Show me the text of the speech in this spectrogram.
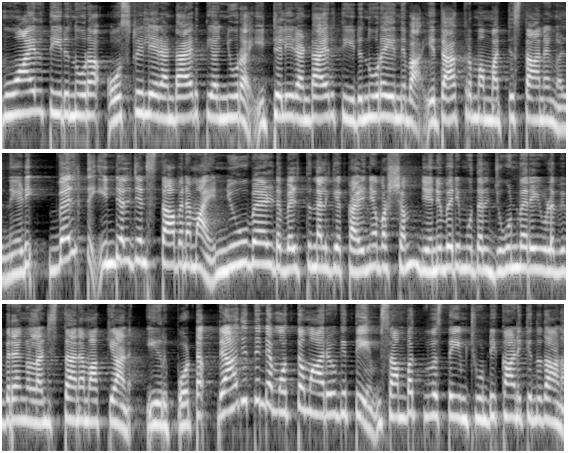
മൂവായിരത്തി ഇരുന്നൂറ് ഓസ്ട്രേലിയ രണ്ടായിരത്തി അഞ്ഞൂറ് ഇറ്റലി രണ്ടായിരത്തി ഇരുന്നൂറ് എന്നിവ യഥാക്രമം മറ്റ് സ്ഥാനങ്ങൾ നേടി. വെൽത്ത് ഇന്റലിജൻസ് സ്ഥാപനമായ ന്യൂ വേൾഡ് വെൽത്ത് നൽകിയ കഴിഞ്ഞ വർഷം ജനുവരി മുതൽ ജൂൺ വരെയുള്ള വിവരങ്ങൾ അടിസ്ഥാനമാക്കിയാണ് ഈ റിപ്പോർട്ട്. രാജ്യത്തിന്റെ മൊത്തം ആരോഗ്യത്തെയും സമ്പദ് വ്യവസ്ഥയും ചൂണ്ടിക്കാണിക്കുന്നതാണ്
